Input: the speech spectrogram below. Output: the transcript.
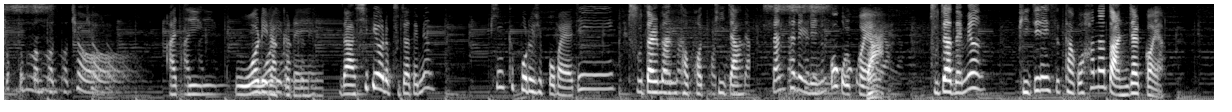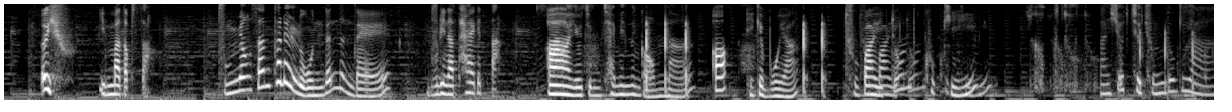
조금만 버텨 아직 5월이라 그래. 나 12월에 부자 되면 핑크 포르쉐 뽑아야지. 두 달만 더 버티자. 산타랠리는 꼭 올 거야. 부자 되면 비즈니스 타고 하나도 안 잘 거야. 어휴 입맛 없어. 분명 산타랠리 온댔는데. 물이나 타야겠다. 아 요즘 재밌는 거 없나? 어? 이게 뭐야? 두바이 쫀 쿠키? 난 쇼츠 중독이야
